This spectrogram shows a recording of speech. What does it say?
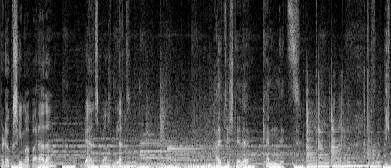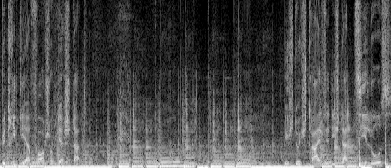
Próxima parada Bernsbachplatz. Haltestelle Chemnitz. Ich betrieb die Erforschung der Stadt. Durchstreifte die Stadt ziellos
